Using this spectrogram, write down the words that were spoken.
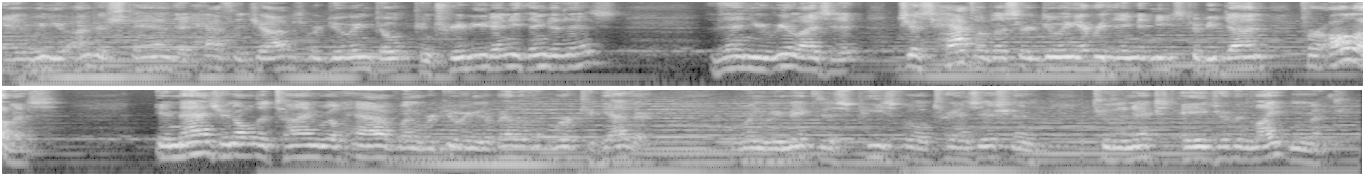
And when you understand that half the jobs we're doing don't contribute anything to this, then you realize that just half of us are doing everything that needs to be done for all of us. Imagine all the time we'll have when we're doing the relevant work together, when we make this peaceful transition to the next age of enlightenment.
